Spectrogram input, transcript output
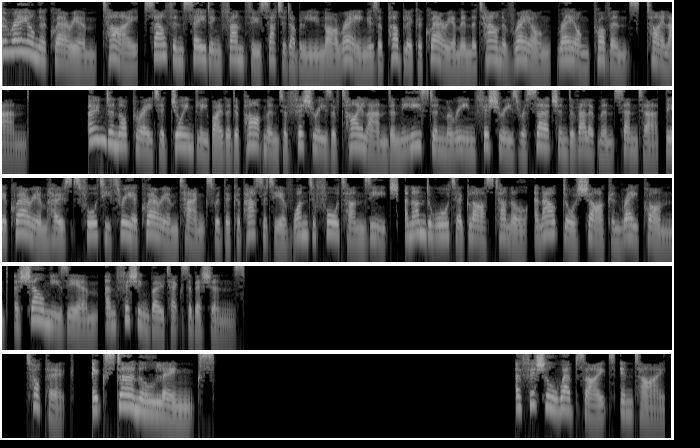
The Rayong Aquarium Thai, Southern Sading Phanthu Sataw Na Rayong is a public aquarium in the town of Rayong, Rayong Province, Thailand. Owned and operated jointly by the Department of Fisheries of Thailand and the Eastern Marine Fisheries Research and Development Center, the aquarium hosts 43 aquarium tanks with the capacity of 1 to 4 tons each, an underwater glass tunnel, an outdoor shark and ray pond, a shell museum, and fishing boat exhibitions. Topic: External links. Official website in Thai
